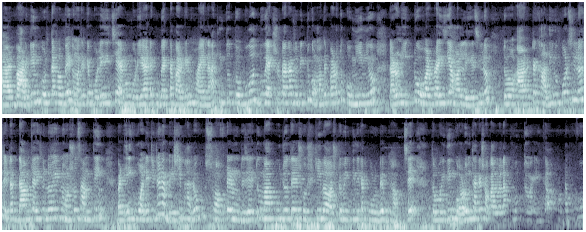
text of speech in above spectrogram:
আর বার্গেন করতে হবে, তোমাদেরকে বলে দিচ্ছি, এখন গড়িয়াহাটে খুব একটা বার্গেন হয় না, কিন্তু তবুও দু একশো টাকা যদি একটু কমাতে পারো, তো কমিয়ে নিও, কারণ একটু ওভার প্রাইসই আমার লেগেছিল। তো আর একটা খাদির উপর ছিল, যেটার দাম চাইছিল ওই নশো সামথিং বাট এই কোয়ালিটিটা না বেশি ভালো, খুব সফটের মধ্যে। যেহেতু মা পুজোতে ষষ্ঠী বা অষ্টমীর দিন এটা পরবে ভাবছে, তো ওই দিন গরম থাকে সকালবেলা খুব, তো এই কাপড়টা খুব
